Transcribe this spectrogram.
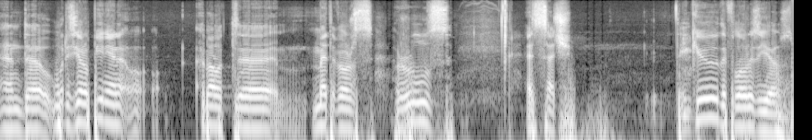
And uh, what is your opinion about uh, metaverse rules as such? Thank you, the floor is yours.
